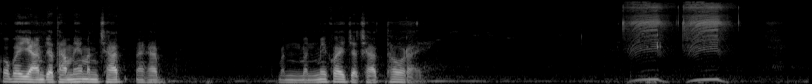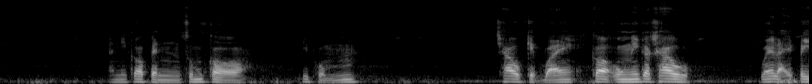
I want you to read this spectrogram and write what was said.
ก็พยายามจะทำให้มันชัดนะครับ มันมันไม่ค่อยจะชัดเท่าไหร่อันนี้ก็เป็นซุ้มกอที่ผมเช่าเก็บไว้ ก็องค์นี้ก็เช่าไว้หลายปี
